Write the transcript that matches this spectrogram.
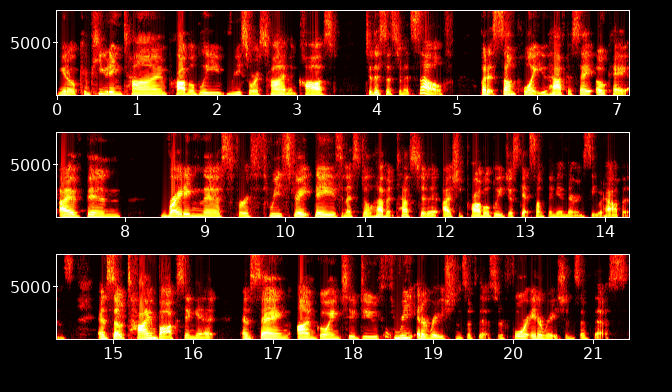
you know, computing time, probably resource time and cost to the system itself. But at some point, you have to say, okay, I've been writing this for three straight days and I still haven't tested it. I should probably just get something in there and see what happens. And so, time boxing it and saying, I'm going to do three iterations of this or four iterations of this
